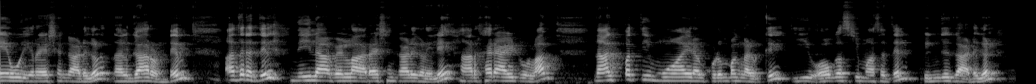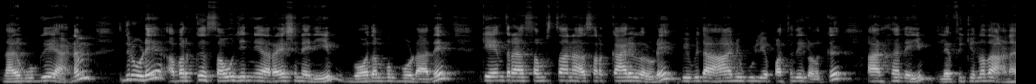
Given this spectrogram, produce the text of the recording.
എ ഒ റേഷൻ കാർഡുകൾ നൽകാറുണ്ട്. അത്തരത്തിൽ നീല വെള്ള റേഷൻ കാർഡുകളിലെ അർഹരായിട്ടുള്ള നാൽപ്പത്തി മൂവായിരം കുടുംബങ്ങൾക്ക് ഈ ഓഗസ്റ്റ് മാസത്തിൽ പിങ്ക് കാർഡുകൾ നൽകുകയാണ്. ഇതിലൂടെ അവർക്ക് സൗജന്യ റേഷൻ റേഷനരിയും ഗോതമ്പും കൂടാതെ കേന്ദ്ര സംസ്ഥാന സർക്കാരുകളുടെ വിവിധ ആനുകൂല്യ പദ്ധതികൾക്ക് അർഹതയും ലഭിക്കുന്നതാണ്.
